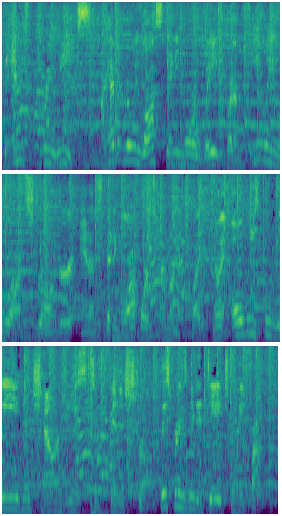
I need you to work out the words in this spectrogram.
At the end of three weeks, I haven't really lost any more weight, but I'm feeling a lot stronger and I'm spending a lot more time on that bike. Now, I always believe in challenges to finish strong. This brings me to day 25.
